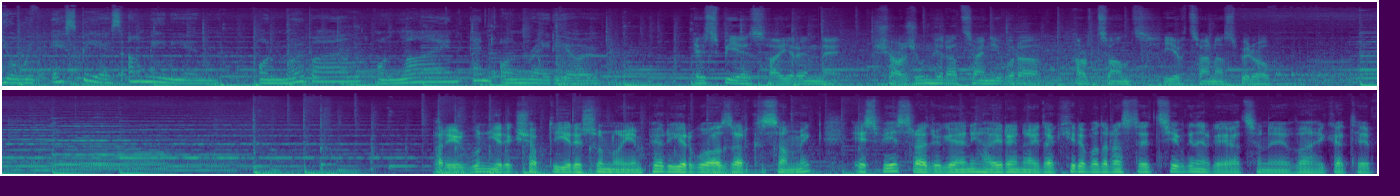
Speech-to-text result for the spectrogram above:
You're with SBS Armenian on mobile, online, and on radio. SPS հայրենն է, շարժուն հեռացանի վրա, հարցանց եւ ցանասպիրով։ Փարիգուն 3-7 30 նոյեմբեր 2021 SPS ռադիոգյանի հայրեն հայդակիրը պատրաստեց եւ կներկայացնե Վահեկաթեփ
